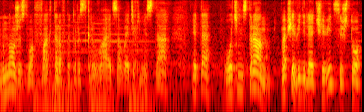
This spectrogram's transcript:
множество факторов, которые скрываются в этих местах, это очень странно. Вообще видели очевидцы, что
